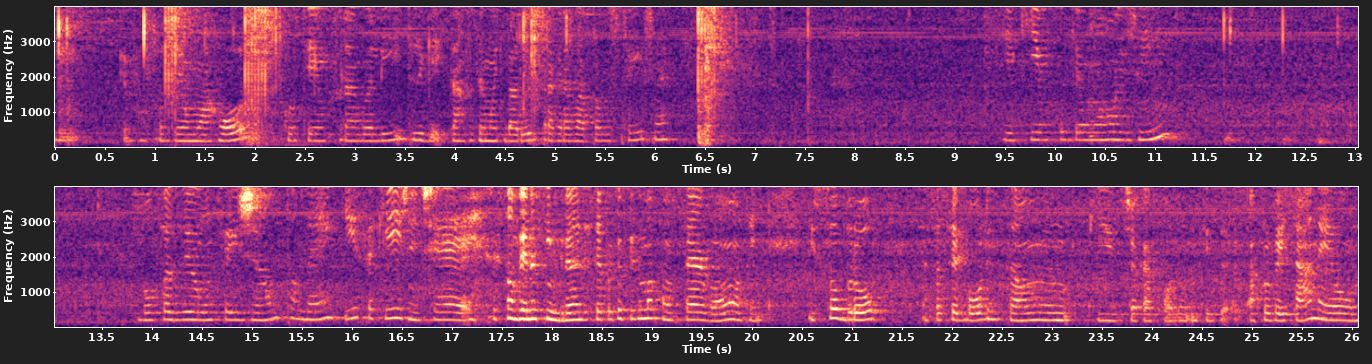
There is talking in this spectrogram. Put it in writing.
Aqui eu vou fazer um arroz, coloquei um frango ali, desliguei que tava fazendo muito barulho para gravar para vocês, né? E aqui eu vou fazer um arrozinho. Vou fazer um feijão também. Isso aqui, gente, é... Vocês estão vendo assim grande, isso é porque eu fiz uma conserva ontem e sobrou essa cebola, então eu não quis jogar fora, não quis aproveitar, né? Eu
